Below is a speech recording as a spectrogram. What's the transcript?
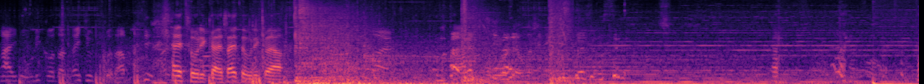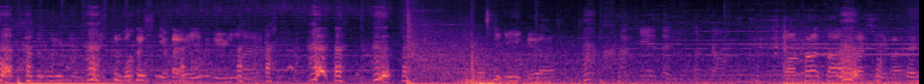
아 이거 우리 거다 사이트 우리 거다 빨리 빨리 사이트 우리 거야 사이트 우리 거야 빨리. 뭐 씨발 이득이 지리가 함께 애들 욕한다 와 프랑스다 씨발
